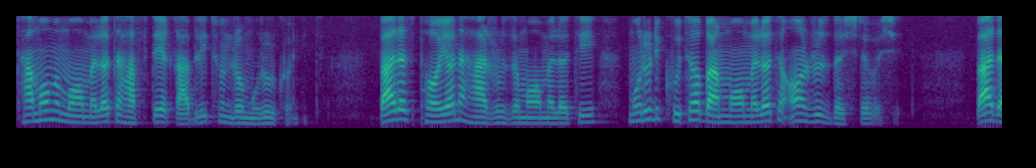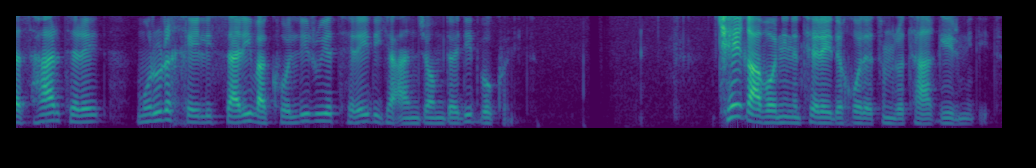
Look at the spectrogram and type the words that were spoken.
تمام معاملات هفته قبلیتون رو مرور کنید. بعد از پایان هر روز معاملاتی مروری کوتاه بر معاملات آن روز داشته باشید. بعد از هر ترید مرور خیلی سریع و کلی روی تریدی که انجام دادید بکنید. کی قوانین ترید خودتون رو تغییر می‌دید؟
